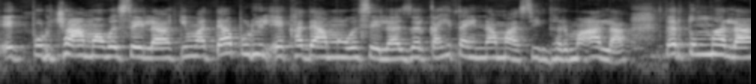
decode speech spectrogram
एक पुढच्या अमावस्येला किंवा त्या पुढील एखाद्या अमावस्येला जर काही ताईंना मासिक धर्म आला तर तुम्हाला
